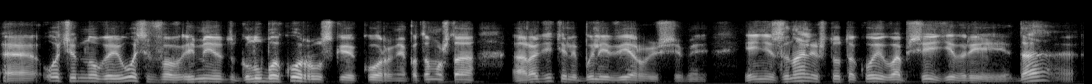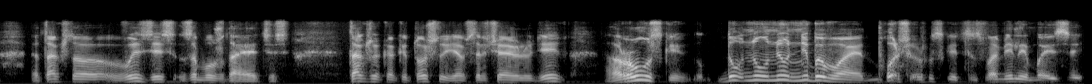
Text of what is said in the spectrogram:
Э, очень много Иосифов имеют глубоко русские корни, потому что родители были верующими и не знали, что такое вообще евреи. Да? Так что вы здесь заблуждаетесь. Так же, как и то, что я встречаю людей, русских, ну, ну, ну не бывает больше русских с фамилией Моисей.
